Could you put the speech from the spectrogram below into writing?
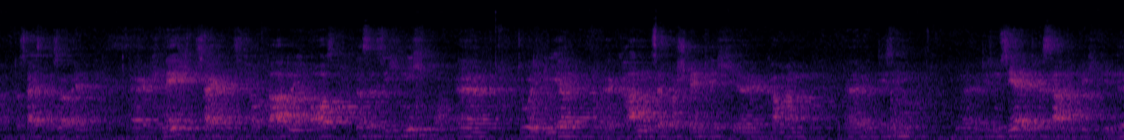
Ja. Das heißt also, ein, Knecht zeichnet sich auch dadurch aus, dass er sich nicht duellieren kann. Und selbstverständlich kann man in diesem sehr interessanten, wie ich finde,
